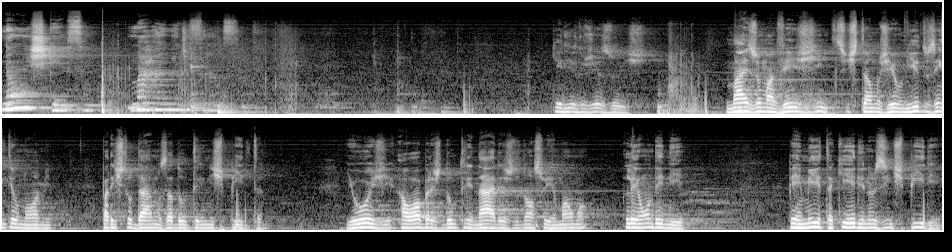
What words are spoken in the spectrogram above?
Não esqueçam, uma rainha de França. Querido Jesus, mais uma vez estamos reunidos em Teu nome para estudarmos a doutrina espírita. E hoje, a obras doutrinárias do nosso irmão Leon Denis. Permita que Ele nos inspire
